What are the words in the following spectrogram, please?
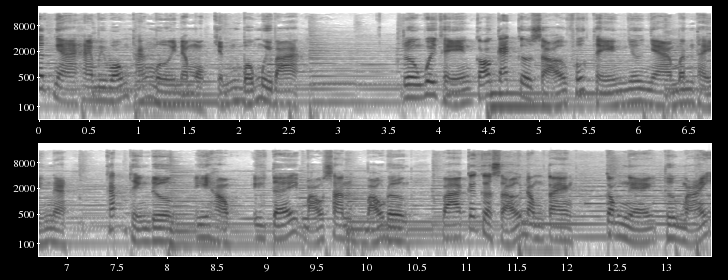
tức ngày 24 tháng 10 năm 1943. Trường Quy Thiện có các cơ sở phước thiện như nhà Minh Thiện nè, khách thiện đường, y học, y tế, bảo xanh, bảo đường và các cơ sở nông tàn, công nghệ, thương mại.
